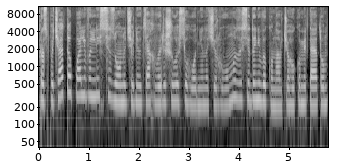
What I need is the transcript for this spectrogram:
Розпочати опалювальний сезон у Чернівцях вирішили сьогодні на черговому засіданні виконавчого комітету.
